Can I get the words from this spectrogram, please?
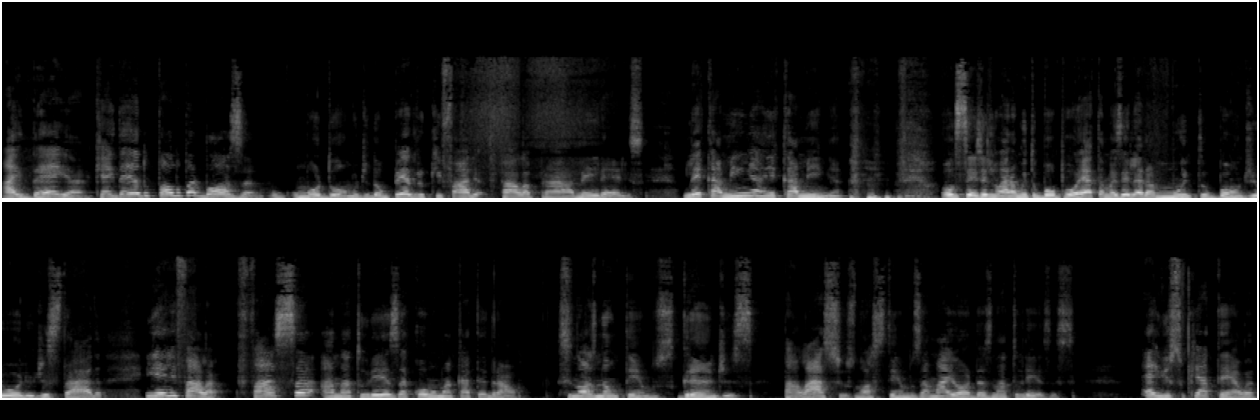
a ideia, que é a ideia do Paulo Barbosa, o, o mordomo de Dom Pedro, que fala, fala para Meirelles: lê caminha e caminha. Ou seja, ele não era muito bom poeta, mas ele era muito bom de olho de estado. E ele fala: faça a natureza como uma catedral. Se nós não temos grandes palácios, nós temos a maior das naturezas. É isso que é a tela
